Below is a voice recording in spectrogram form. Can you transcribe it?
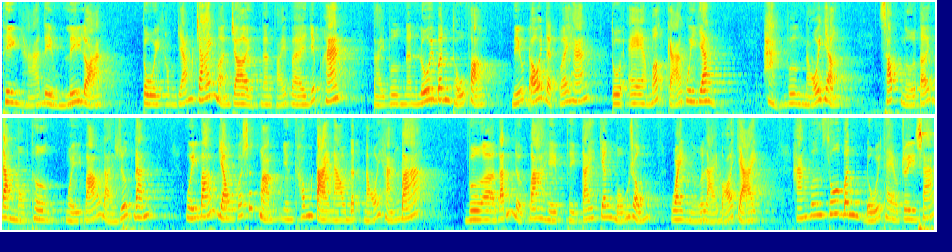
Thiên hạ đều ly loạn. Tôi không dám trái mệnh trời, Nên phải về giúp Hán. Đại vương nên lui binh thủ phận. Nếu đối địch với Hán Tôi e mất cả quy danh. Hạng vương nổi giận. Sóc ngựa tới đâm một thường, ngụy báo lại rước đánh. Ngụy báo giàu có sức mạnh, nhưng không tài nào địch nổi hạng bá. Vừa đánh được ba hiệp thì tay chân bổn rụng, Quay ngựa lại bỏ chạy. Hạng vương xua binh, đuổi theo truy sát.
